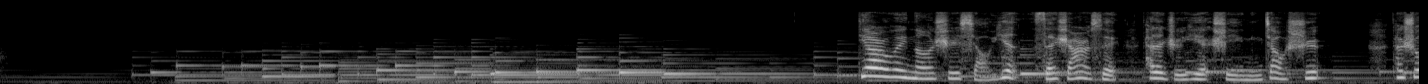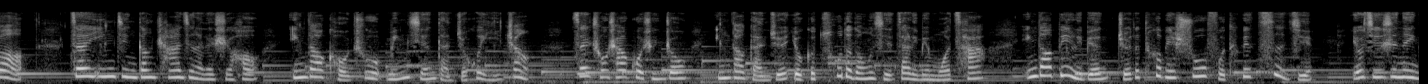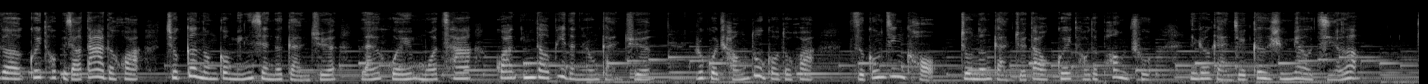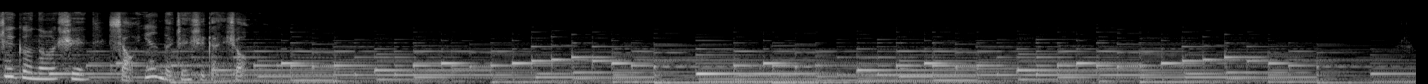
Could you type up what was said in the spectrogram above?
第二位呢是小燕，三十二岁，她的职业是一名教师。她说啊，在阴茎刚插进来的时候，阴道口处明显感觉会一胀，在抽插过程中，阴道感觉有个粗的东西在里面摩擦，阴道壁里边觉得特别舒服，特别刺激，尤其是那个龟头比较大的话，就更能够明显的感觉来回摩擦刮阴道壁的那种感觉。如果长度够的话，子宫进口就能感觉到龟头的碰触，那种感觉更是妙极了。这个呢是小燕的真实感受。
